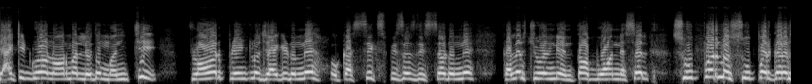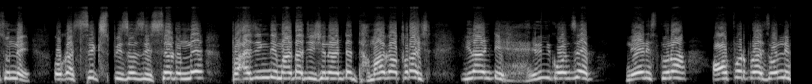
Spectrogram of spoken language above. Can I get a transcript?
జాకెట్ కూడా నార్మల్ లేదు. మంచి ఫ్లవర్ ప్రింట్లో జాకెట్ ఉన్నాయి. ఒక సిక్స్ పీసెస్ ఇస్తాడు ఉన్నాయి. కలర్స్ చూడండి ఎంత బాగున్నాయి అసలు. సూపర్లో సూపర్ కలర్స్ ఉన్నాయి. ఒక సిక్స్ పీసెస్ ఇస్తాడు ఉన్నాయి. ప్రైజింగ్ ది మాట చేసిన అంటే ధమాకా ప్రైస్ ఇలాంటి హెవీ కాన్సెప్ట్ నేను ఇస్తున్నా offer price only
